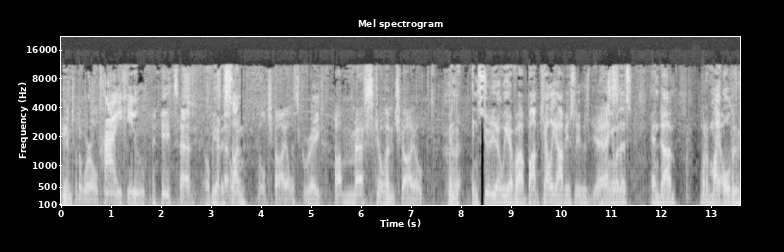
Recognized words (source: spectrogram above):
into the world. Hi, Hugh. He's had. Oh, he had he's a son. Little, little child. That's great. A masculine child. And in studio, we have uh, Bob Kelly, obviously, who's been Yes. hanging with us. And um, one of my older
